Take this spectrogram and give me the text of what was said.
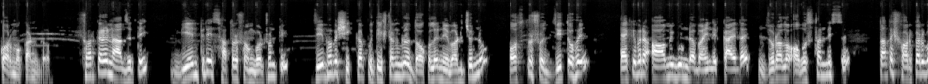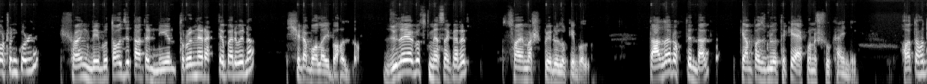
কর্মকাণ্ড। সরকারে না যেতেই বিএনপির ছাত্র সংগঠনটি যেভাবে শিক্ষা প্রতিষ্ঠানগুলো দখলে নেবার জন্য অস্ত্র সজ্জিত হয়ে একেবারে আওয়ামী গুন্ডা বাহিনীর কায়দায় জোরালো অবস্থান নিচ্ছে, তাতে সরকার গঠন করলে স্বয়ং দেবতাও যে তাদের নিয়ন্ত্রণে রাখতে পারবে না, সেটা বলাই বাহুল্য। জুলাই আগস্ট মেসাকারের ছয় মাস পেরোলো কেবল। তাজা রক্তের দাগ ক্যাম্পাসগুলো থেকে এখনও শুকায়নি। হতাহত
